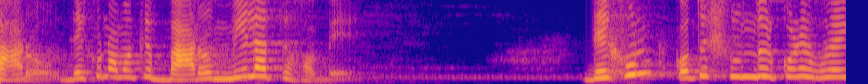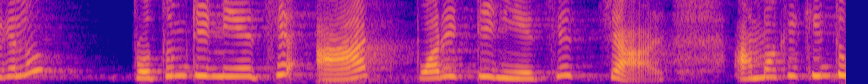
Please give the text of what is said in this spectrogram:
বারো। দেখুন আমাকে বারো মেলাতে হবে। দেখুন কত সুন্দর করে হয়ে গেল। প্রথমটি নিয়েছে আট, পরেরটি নিয়েছে চার। আমাকে কিন্তু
